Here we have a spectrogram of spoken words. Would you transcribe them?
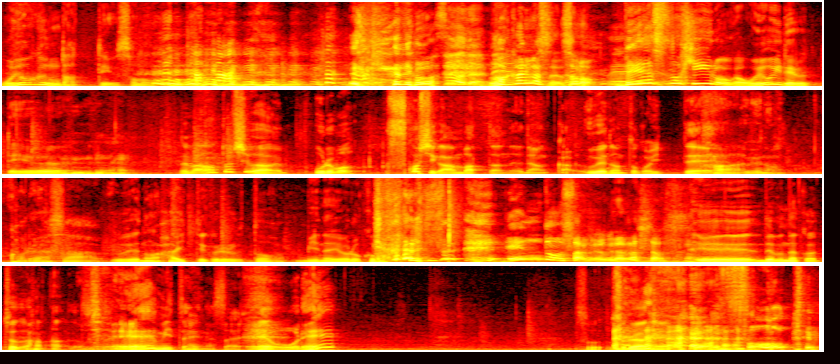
泳ぐんだっていうその でもわかります？そのベースのヒーローが泳いでるっていう。でもあの年は俺も少し頑張ったんだよ。なんか上野のとこ行って、はい。上野これはさ上野が入ってくれるとみんな喜ぶ。遠藤さんが促したんですかえー、でもなんかちょっとはえー、みたいなさ。え俺？そうそれはね そうって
